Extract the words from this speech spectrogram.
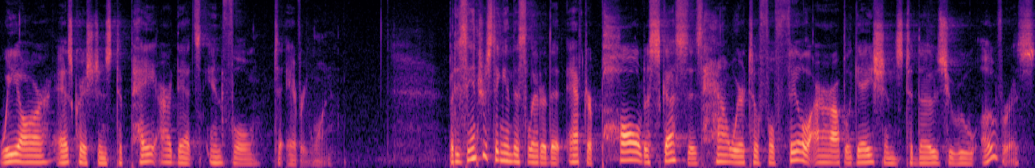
we are, as Christians, to pay our debts in full to everyone. But it's interesting in this letter that after Paul discusses how we're to fulfill our obligations to those who rule over us,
